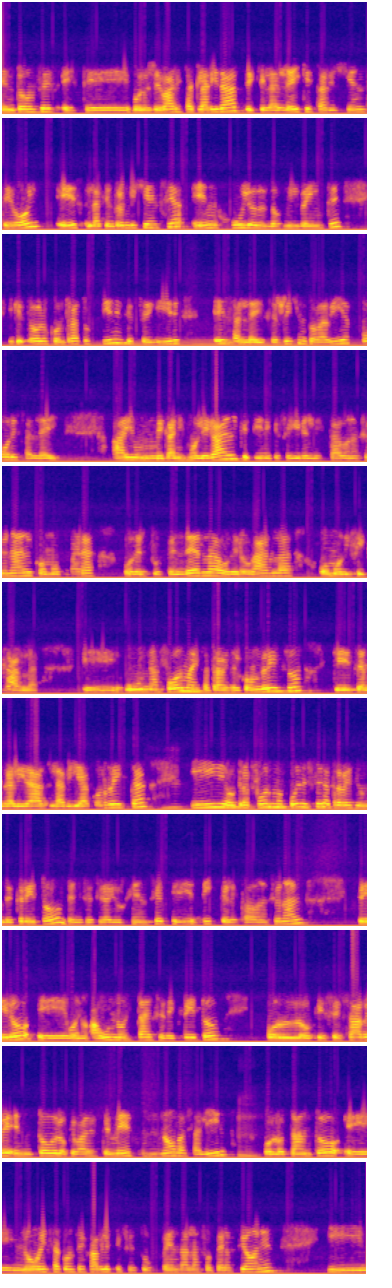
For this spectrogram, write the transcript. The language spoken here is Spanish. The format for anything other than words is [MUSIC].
Entonces, este, bueno, llevar esta claridad de que la ley que está vigente hoy es la que entró en vigencia en julio del 2020 y que todos los contratos tienen que seguir esa ley, se rigen todavía por esa ley. Hay un mecanismo legal que tiene que seguir el Estado Nacional como para poder suspenderla o derogarla o modificarla. Eh, una forma es a través del Congreso que es en realidad la vía correcta, y otra forma puede ser a través de un decreto de necesidad y urgencia que dicte el Estado Nacional, pero eh, bueno, aún no está ese decreto, por lo que se sabe en todo lo que va de este mes no va a salir, mm. por lo tanto eh, no es aconsejable que se suspendan las operaciones y,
